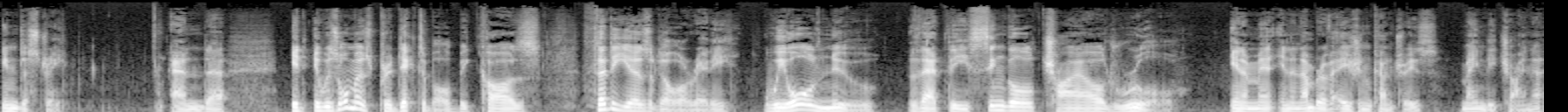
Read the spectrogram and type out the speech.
industry. And uh, it, it was almost predictable because 30 years ago already, we all knew that the single child rule in a, in a number of Asian countries, mainly China,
